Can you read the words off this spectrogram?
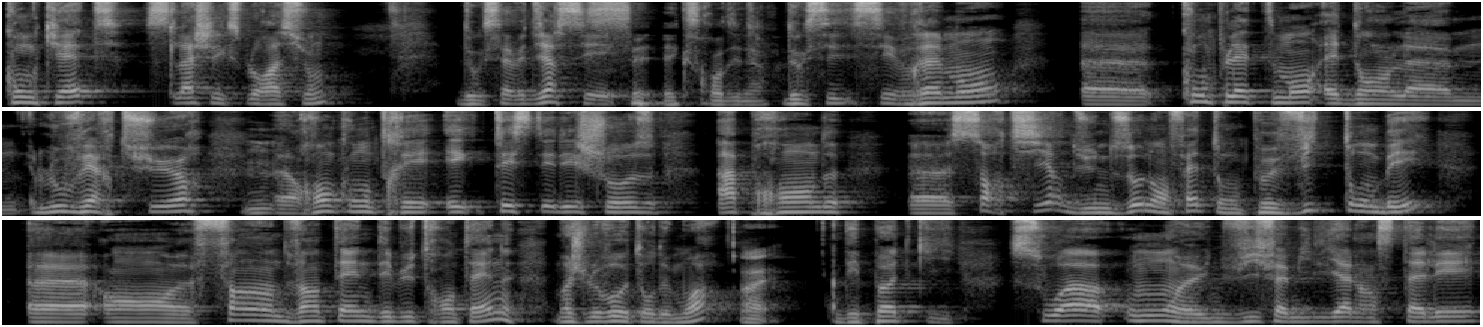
conquête slash exploration. Donc ça veut dire c'est C'est extraordinaire. donc c'est c'est vraiment euh, complètement être dans la- l'ouverture, Mm. euh, rencontrer et tester des choses, apprendre, euh, sortir d'une zone en fait où on peut vite tomber en fin de vingtaine, début de trentaine. Moi je le vois autour de moi. Ouais. Des potes qui soit ont une vie familiale installée,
